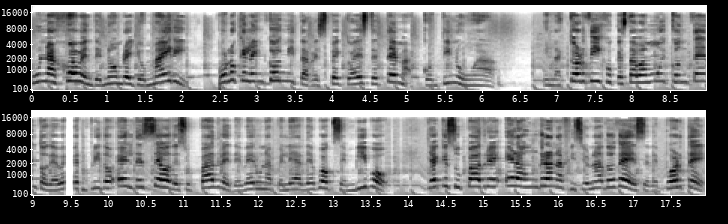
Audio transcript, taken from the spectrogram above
una joven de nombre Yomairi, por lo que la incógnita respecto a este tema continúa. El actor dijo que estaba muy contento de haber cumplido el deseo de su padre de ver una pelea de box en vivo, ya que su padre era un gran aficionado de ese deporte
